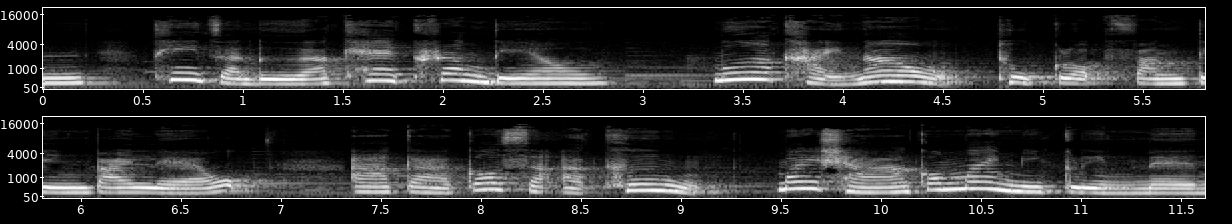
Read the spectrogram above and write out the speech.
น ที่จะเหลือแค่เครื่องเดียว เมื่อไข่เน่าถูกกลบฟังติงไปแล้ว อากาศก็สะอาดขึ้น ไม่ช้าก็ไม่มีกลิ่นเหม็น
